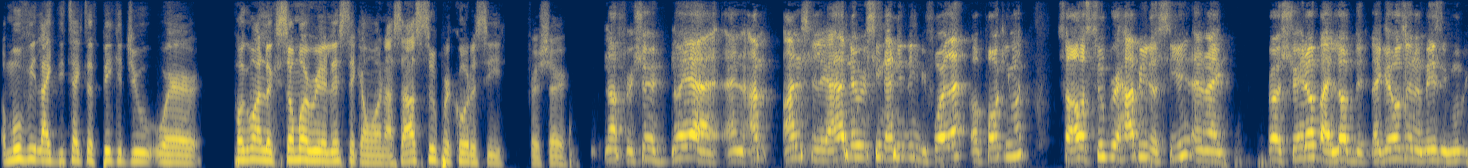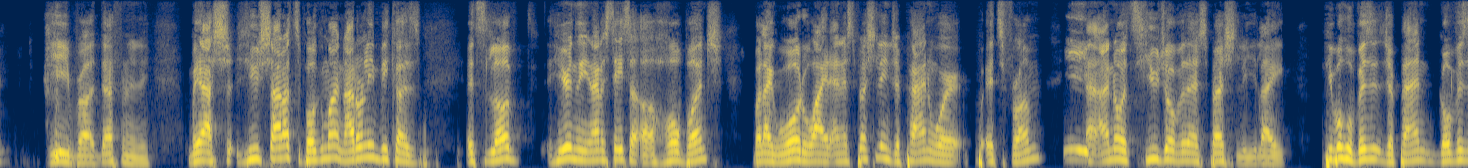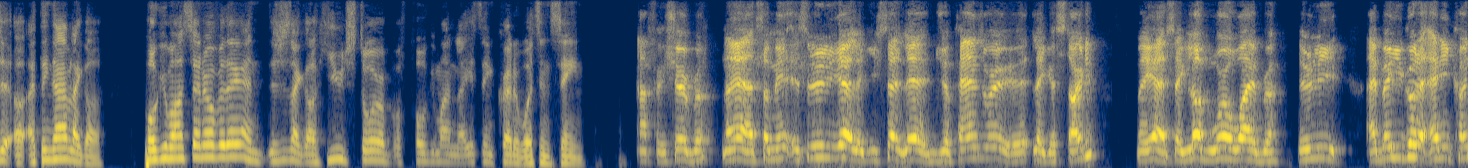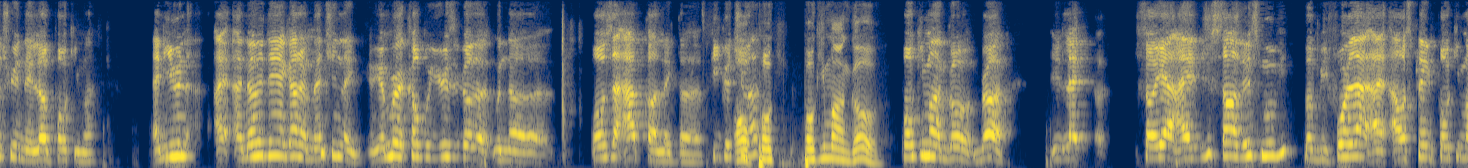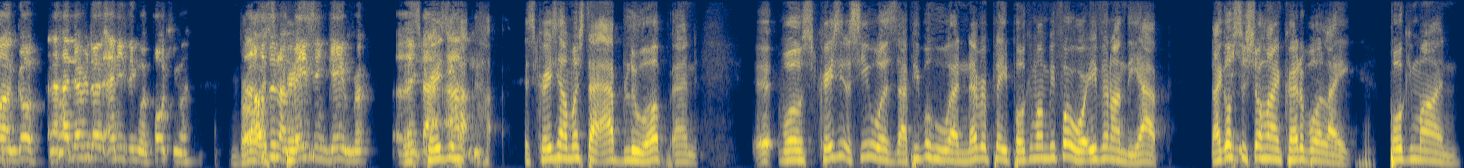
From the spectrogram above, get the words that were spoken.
a movie like Detective Pikachu where Pokemon looks somewhat realistic and whatnot. So that's super cool to see for sure. Not for sure. No, yeah, and I'm honestly like I had never seen anything before that of Pokemon, so I was super happy to see it, and like, bro, straight up, I loved it. Like it was an amazing movie. Yeah, bro, definitely. But yeah, sh- huge shout out to Pokemon, not only because it's loved here in the United States a, a whole bunch, but like worldwide, and especially in Japan where it's from. Yeah. I I know it's huge over there, especially like people who visit Japan go visit. Uh, I think they have like a Pokemon Center over there, and there's just like a huge store of, Pokemon. Like it's incredible. It's insane. Not for sure, bro. No, yeah, it's, ama- it's literally yeah, like you said, yeah, Japan's where it, like it started. But yeah, it's like loved worldwide, bro. Literally, I bet you go to any country and they love Pokemon. And even I, another thing I gotta mention, like remember a couple years ago that when the what was the app called, like the Pikachu Oh, app? po- Pokemon Go. Pokemon Go, bro. Like, so yeah, I just saw this movie, but before that, I, I was playing Pokemon Go, and I had never done anything with Pokemon. Bro, that was an amazing game, bro. Like it's crazy. Uh, how, it's crazy how much that app blew up, and it, what was crazy to see was that people who had never played Pokemon before were even on the app. That goes to mm. show how incredible like Pokemon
